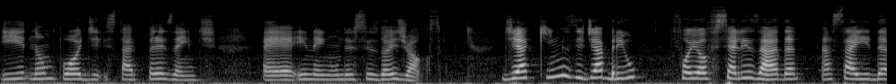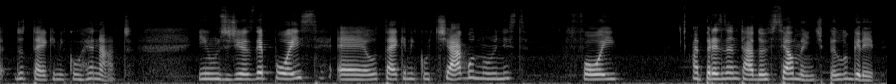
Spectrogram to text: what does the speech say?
e não pôde estar presente é, em nenhum desses dois jogos. Dia 15 de abril foi oficializada a saída do técnico Renato. E uns dias depois, é, o técnico Thiago Nunes foi apresentado oficialmente pelo Grêmio.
